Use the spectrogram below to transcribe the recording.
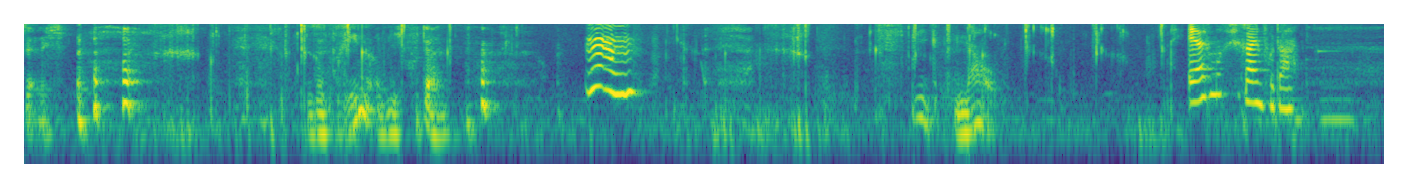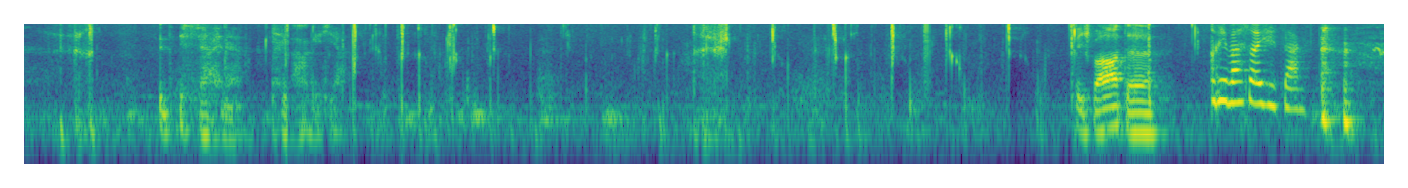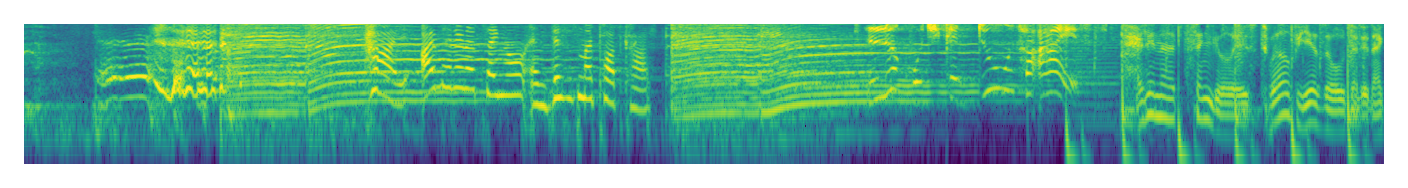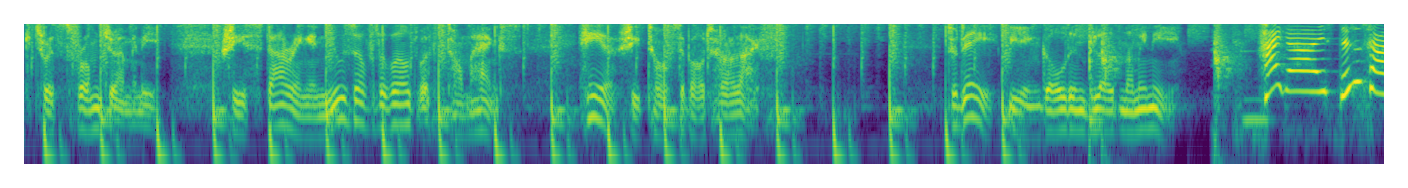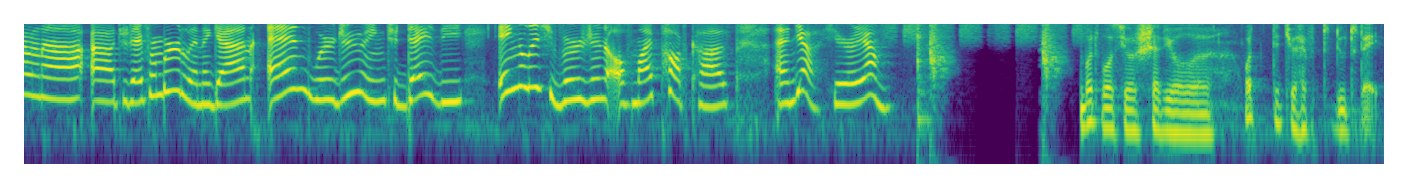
Nicht. Du sollst reden und nicht futtern. Speak now. Erst muss ich reinfuttern. Es ist ja eine Plage hier. Ich warte. Okay, was soll ich jetzt sagen? Helena and this is my podcast. Look what you can do with her eyes. Helena Zengel is 12 years old and an actress from Germany. She's starring in News of the World with Tom Hanks. Here she talks about her life. Today being Golden Globe nominee. Hi guys, this is Helena, uh, today from Berlin again, and we're doing today the English version of my podcast. And yeah, here I am. What was your schedule? Uh, what did you have to do today?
